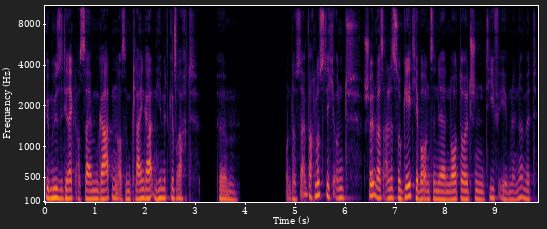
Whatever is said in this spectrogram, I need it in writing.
Gemüse direkt aus seinem Garten, aus dem Kleingarten hier mitgebracht. Ähm, und das ist einfach lustig und schön, was alles so geht hier bei uns in der norddeutschen Tiefebene, ne? Mit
